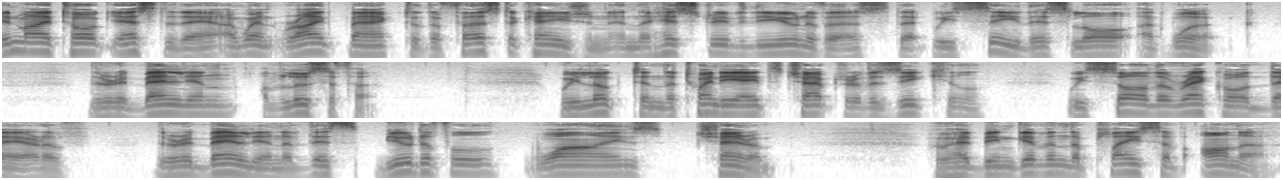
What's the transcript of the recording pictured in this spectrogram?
In my talk yesterday, I went right back to the first occasion in the history of the universe that we see this law at work the rebellion of Lucifer. We looked in the 28th chapter of Ezekiel, we saw the record there of the rebellion of this beautiful, wise cherub who had been given the place of honor,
